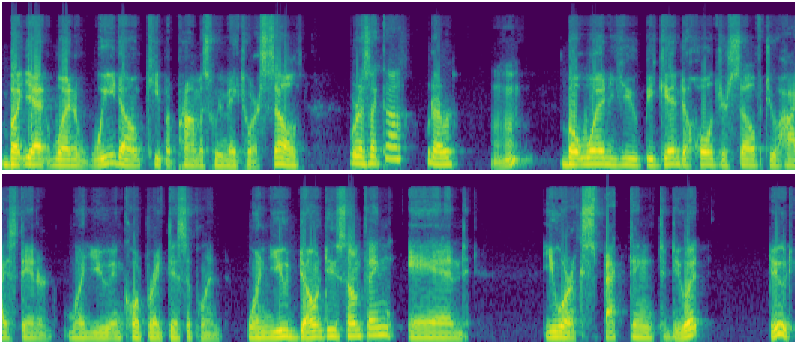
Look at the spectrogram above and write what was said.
But yet when we don't keep a promise we make to ourselves, we're just like, oh, whatever. Mm-hmm. But when you begin to hold yourself to a high standard, when you incorporate discipline, when you don't do something and you were expecting to do it, dude,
